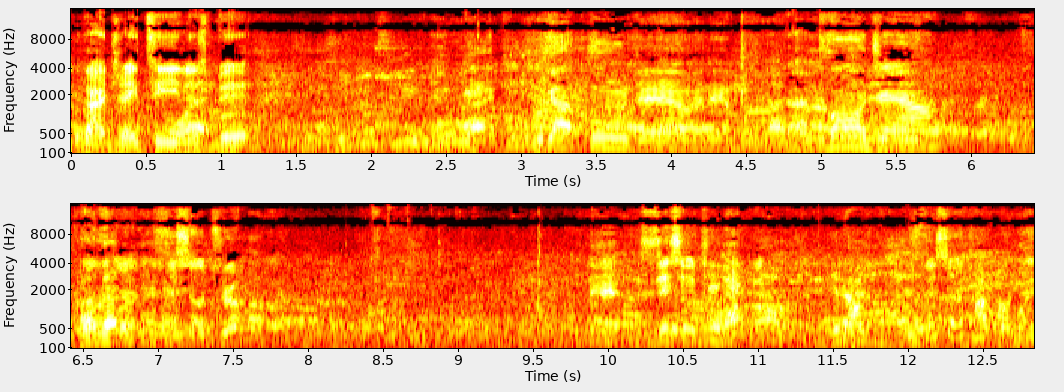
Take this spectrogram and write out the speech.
We got JT in this bit. And we got we got Jam and then Got Coon Jam. Oh, that, is this your drip? Is this your drip? Is this your drip, boy?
